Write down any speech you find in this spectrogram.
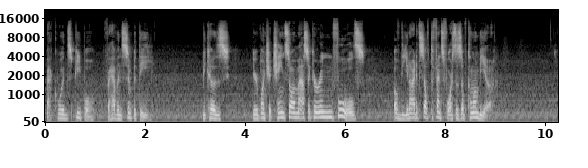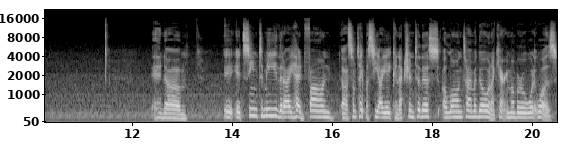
backwoods people for having sympathy. Because you're a bunch of chainsaw massacring fools of the United Self Defense Forces of Colombia. And, um, it, it seemed to me that I had found uh, some type of CIA connection to this a long time ago, and I can't remember what it was.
